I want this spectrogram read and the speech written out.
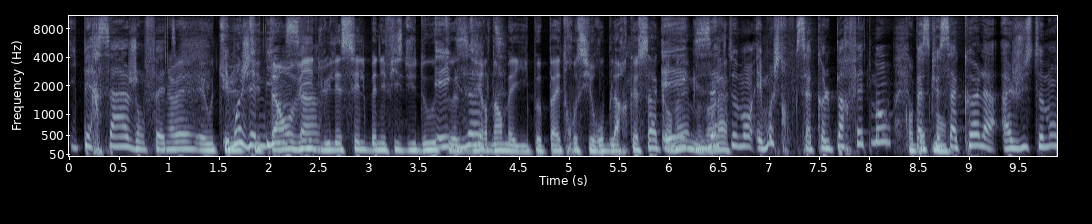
hyper sage, en fait. Ouais, et, où tu, et moi, j'aime bien envie ça. de lui laisser le bénéfice du doute, de dire non, mais il peut pas être aussi roublard que ça, quand même. Exactement. Voilà. Et moi, je trouve que ça colle parfaitement. Parce que ça colle à, à justement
